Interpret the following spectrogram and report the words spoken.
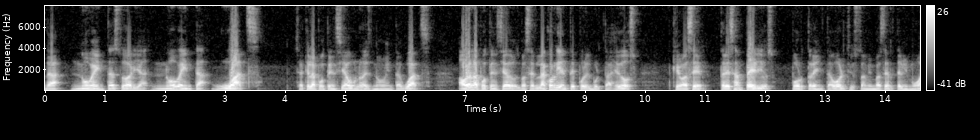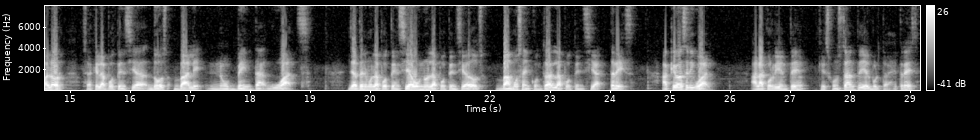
da 90, esto daría 90 watts. O sea que la potencia 1 es 90 watts. Ahora la potencia 2 va a ser la corriente por el voltaje 2, que va a ser 3 amperios por 30 voltios. También va a ser del mismo valor. O sea que la potencia 2 vale 90 watts. Ya tenemos la potencia 1, la potencia 2. Vamos a encontrar la potencia 3. ¿A qué va a ser igual? A la corriente que es constante, y el voltaje 3.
